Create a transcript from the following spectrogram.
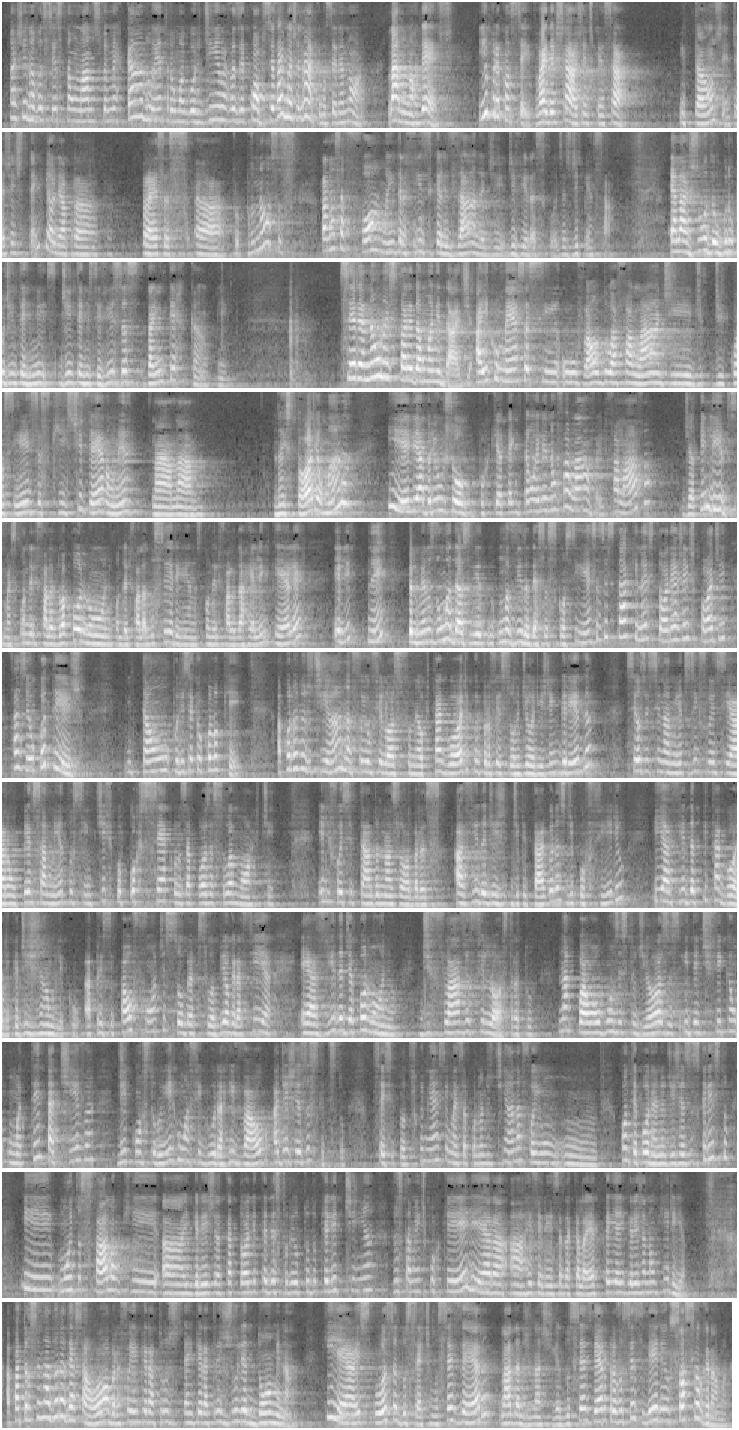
Imagina, vocês estão lá no supermercado, entra uma gordinha, vai fazer compra. Você vai imaginar que é uma serenona? Lá no Nordeste? E o preconceito? Vai deixar a gente pensar? Então, gente, a gente tem que olhar para essas, uh, para nossos para a nossa forma intrafisicalizada de, de ver as coisas, de pensar. Ela ajuda o grupo de, intermiss, de intermissivistas da Intercamp. Serenão na história da humanidade. Aí começa assim o Valdo a falar de, de, de consciências que estiveram né, na, na, na história humana e ele abriu o jogo, porque até então ele não falava, ele falava de apelidos, mas quando ele fala do Apolônio, quando ele fala dos Serenos, quando ele fala da Helen Keller, ele, né, pelo menos uma, das, uma vida dessas consciências está aqui na história e a gente pode fazer o cotejo. Então, por isso é que eu coloquei. Apolônio de Tiana foi um filósofo neopitagórico e professor de origem grega. Seus ensinamentos influenciaram o pensamento científico por séculos após a sua morte. Ele foi citado nas obras A Vida de, de Pitágoras, de Porfírio, e A Vida Pitagórica, de Jâmblico. A principal fonte sobre a sua biografia é a vida de Apolônio, de Flávio Filóstrato, na qual alguns estudiosos identificam uma tentativa de construir uma figura rival à de Jesus Cristo. Não sei se todos conhecem, mas Apolônio de Tiana foi um, um contemporâneo de Jesus Cristo e muitos falam que a Igreja Católica destruiu tudo que ele tinha, justamente porque ele era a referência daquela época e a Igreja não queria. A patrocinadora dessa obra foi a Imperatriz, a Imperatriz Júlia Domina, que é a esposa do sétimo Severo, lá da dinastia do Severo, para vocês verem o sociograma.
